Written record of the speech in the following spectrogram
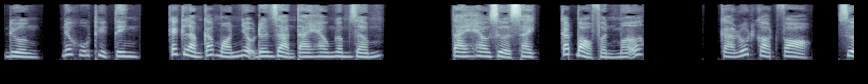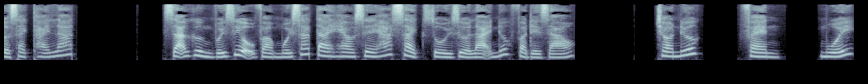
đường, nước hũ thủy tinh. Cách làm các món nhậu đơn giản tai heo ngâm giấm. Tai heo rửa sạch, cắt bỏ phần mỡ. Cà rốt gọt vỏ, rửa sạch thái lát. Giã gừng với rượu và muối sát tai heo CH sạch rồi rửa lại nước và để ráo. Cho nước, phèn, muối,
